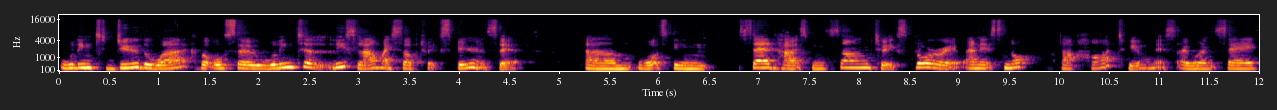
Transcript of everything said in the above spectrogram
willing to do the work, but also willing to at least allow myself to experience it, Um, what's been said, how it's been sung, to explore it. And it's not that hard, to be honest. I wouldn't say.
